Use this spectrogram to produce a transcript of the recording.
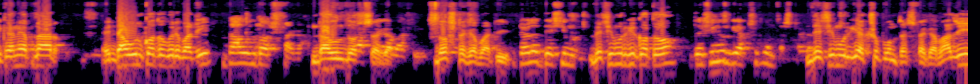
এখানে আপনার ডাউল কত করে বাটি? ডাউল দশ টাকা। ডাউল দশ টাকা। টাকা বাটি। দশ টাকা বাটি। এটা হলো দেশি মুরগি। দেশি মুরগি কত? দেশি মুরগি একশো পঞ্চাশ টাকা। দেশি মুরগি একশো পঞ্চাশ টাকা। ভাজি?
